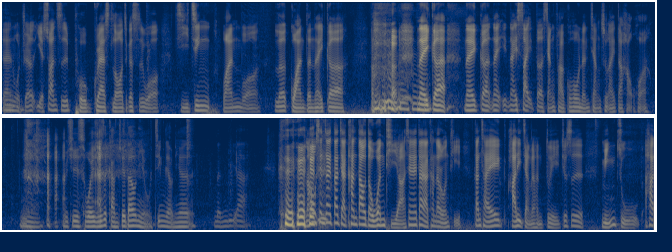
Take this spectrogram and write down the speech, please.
但我觉得也算是 progress 咯。这个是我几经完我乐观的那一个 那一个。那一个那一那一赛的想法过后能讲出来的好话，嗯，尤其是我也是感觉到你有尽了你的能力啦。然后现在大家看到的问题啊，现在大家看到的问题，刚才哈利讲的很对，就是民主它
